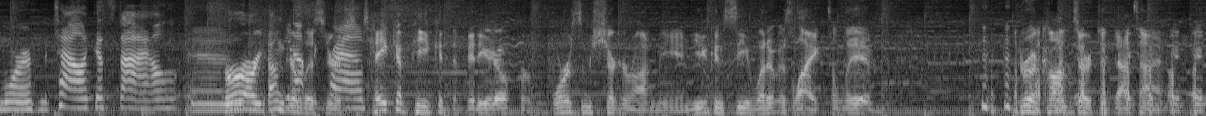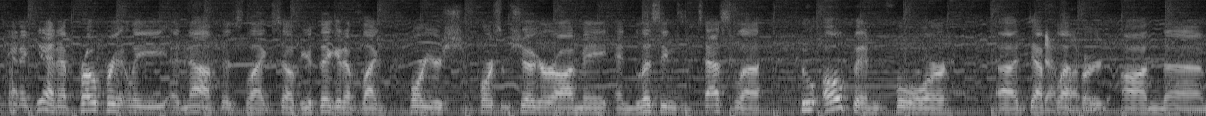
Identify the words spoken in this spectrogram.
more Metallica style. And For our younger Get out the listeners, take a peek at the video for "Pour Some Sugar on Me," and you can see what it was like to live through a concert at that time. and, and, and again, appropriately enough, it's like so. If you're thinking of like pour your pour some sugar on me and listening to Tesla, who opened for uh, Def, Def Leppard on the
